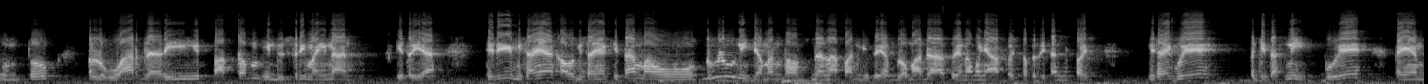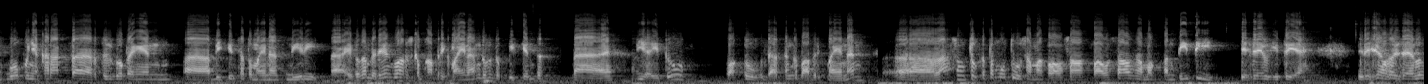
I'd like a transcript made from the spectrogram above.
untuk keluar dari pakem industri mainan gitu ya jadi misalnya kalau misalnya kita mau dulu nih zaman tahun 98 gitu ya belum ada tuh yang namanya artist atau desain toys misalnya gue pencinta seni gue pengen gue punya karakter terus gue pengen uh, bikin satu mainan sendiri nah itu kan berarti gue harus ke pabrik mainan tuh untuk bikin tuh nah dia itu waktu datang ke pabrik mainan uh, langsung tuh ketemu tuh sama klausal klausal sama pentiti biasanya begitu ya. Jadi kalau saya lu,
